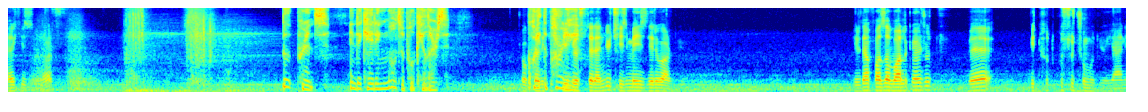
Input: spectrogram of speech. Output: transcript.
Ayak izi var. Boot prints indicating multiple killers. Kişiyi party. gösteren diyor çizme izleri var diyor. Birden fazla varlık mevcut ve bir tutku suçu mu diyor. Yani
